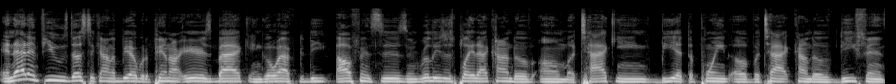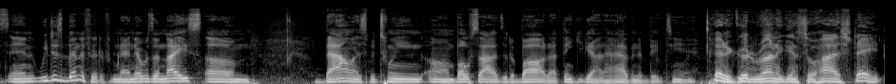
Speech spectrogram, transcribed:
and that infused us to kind of be able to pin our ears back and go after deep offenses and really just play that kind of um, attacking, be at the point of attack kind of defense, and we just benefited from that. And there was a nice. Um, balance between um, both sides of the ball that I think you got to have in the Big Ten. He had a good run against Ohio State.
